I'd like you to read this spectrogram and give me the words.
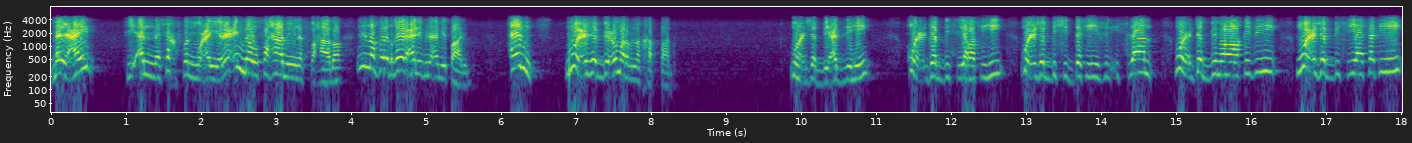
ما العيب في أن شخصا معينا عنده صحابي من الصحابة لنفرض غير علي بن أبي طالب. أنت معجب بعمر بن الخطاب معجب بعدله معجب بسيرته معجب بشدته في الإسلام معجب بمواقفه معجب بسياسته.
